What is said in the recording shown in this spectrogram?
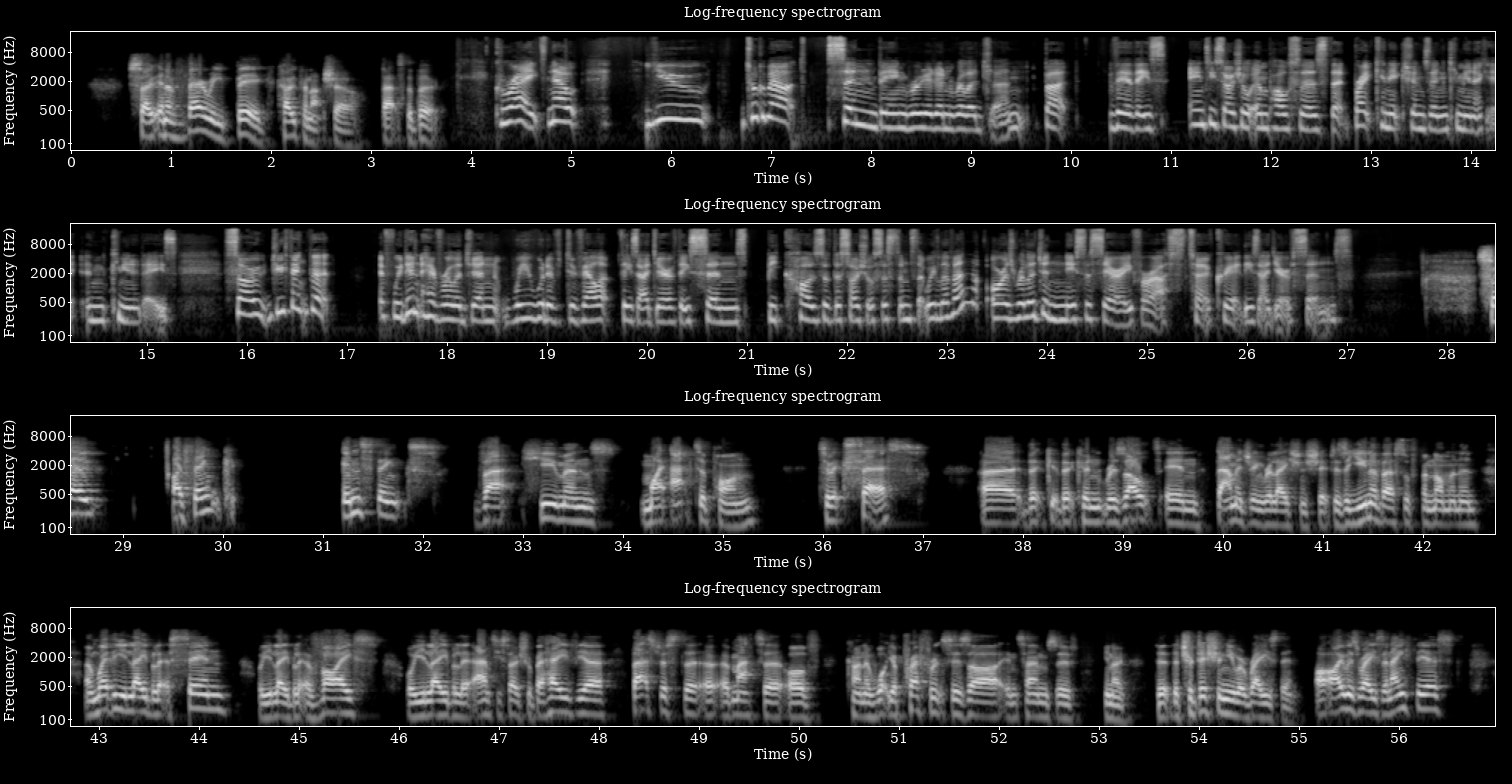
So, in a very big coconut shell, that's the book. Great. Now, you talk about sin being rooted in religion, but there are these antisocial impulses that break connections in, communi- in communities. So, do you think that if we didn't have religion, we would have developed these idea of these sins because of the social systems that we live in, or is religion necessary for us to create these idea of sins? So, I think instincts that humans might act upon to excess uh, that, that can result in damaging relationships is a universal phenomenon. And whether you label it a sin or you label it a vice or you label it antisocial behavior. That's just a, a matter of kind of what your preferences are in terms of, you know, the, the tradition you were raised in. I, I was raised an atheist.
